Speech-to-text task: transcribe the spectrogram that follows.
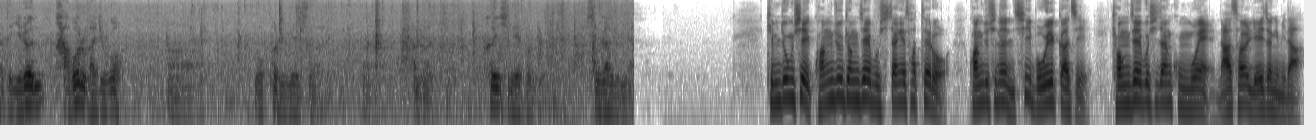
어떤 이런 각오를 가지고 어, 목포를 위해서 어, 한번 헌신해 볼 생각입니다. 김종식 광주경제부 시장의 사퇴로 광주시는 15일까지 경제부 시장 공모에 나설 예정입니다.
